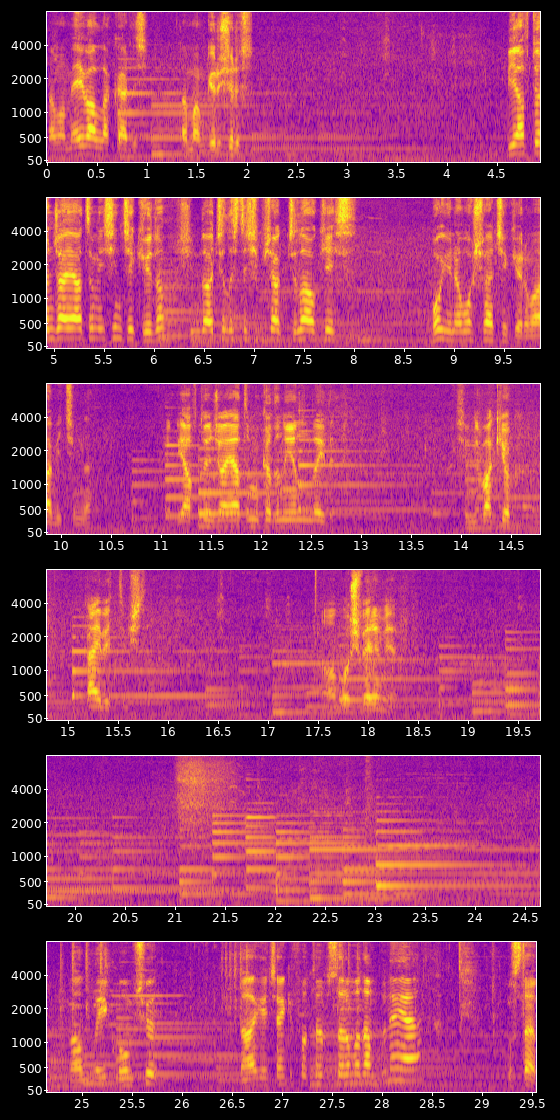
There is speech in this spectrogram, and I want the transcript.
Tamam eyvallah kardeşim. Tamam görüşürüz. Bir hafta önce hayatımın işini çekiyordum. Şimdi açılışta şipşakçılığa okeyiz. Boyuna boş ver çekiyorum abi içimden. Bir hafta önce hayatımın kadının yanındaydı. Şimdi bak yok, kaybettim işte. Ama boş veremiyorum. Vallahi komşu daha geçenki fotoğrafı soramadan bu ne ya? Usta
